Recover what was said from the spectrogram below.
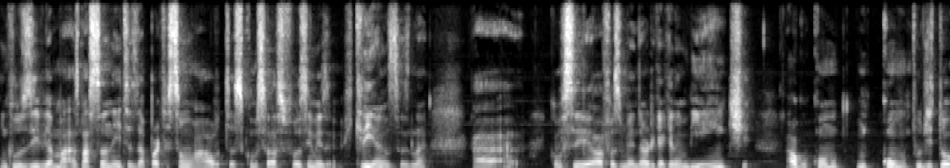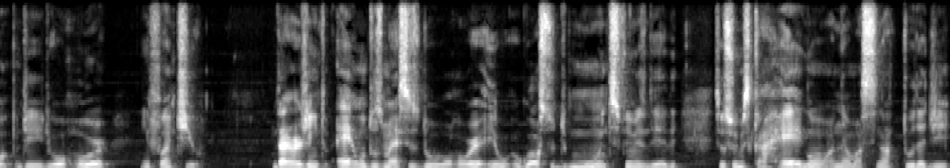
Inclusive, as maçanetas da porta são altas, como se elas fossem mesmo crianças, né? como se ela fosse menor do que aquele ambiente. Algo como um conto de, de, de horror infantil. Dario Argento é um dos mestres do horror, eu, eu, gosto de muitos filmes dele. Seus filmes carregam né, uma assinatura de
